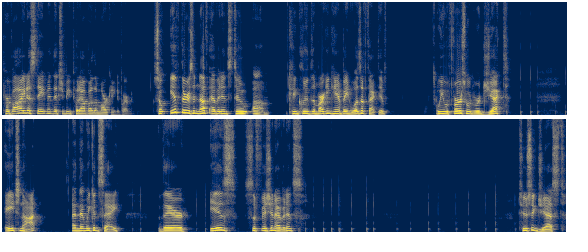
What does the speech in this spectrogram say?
Provide a statement that should be put out by the marketing department. So if there is enough evidence to um, conclude the marketing campaign was effective, we would first would reject H naught, and then we could say there is sufficient evidence to suggest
